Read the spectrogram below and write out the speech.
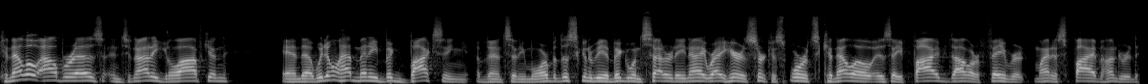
Canelo Alvarez and Gennady Golovkin. And uh, we don't have many big boxing events anymore, but this is going to be a big one Saturday night right here at Circa Sports. Canelo is a $5 favorite, minus 500.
